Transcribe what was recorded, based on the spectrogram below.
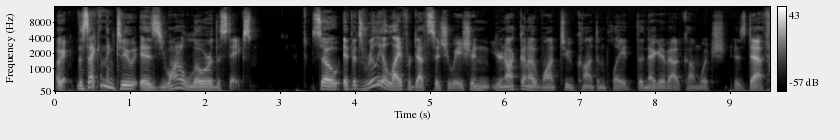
Okay. The second thing too is you want to lower the stakes. So, if it's really a life or death situation, you're not going to want to contemplate the negative outcome, which is death.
